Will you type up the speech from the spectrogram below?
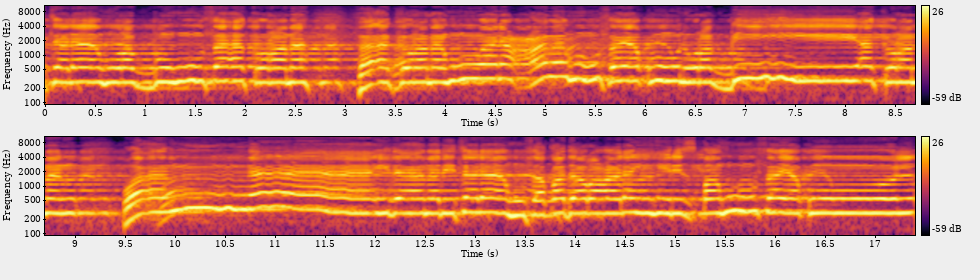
ابتلاه ربه فأكرمه, فأكرمه ونعمه فيقول ربي أكرمن. وأما إذا ما ابتلاه فقدر عليه رزقه فيقول,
